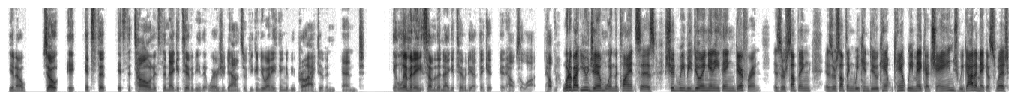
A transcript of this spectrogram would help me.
you know so it, it's the it's the tone it's the negativity that wears you down. So if you can do anything to be proactive and and eliminate some of the negativity i think it it helps a lot. Help what about you jim when the client says should we be doing anything different? Is there something is there something we can do? Can't can't we make a change? We got to make a switch.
